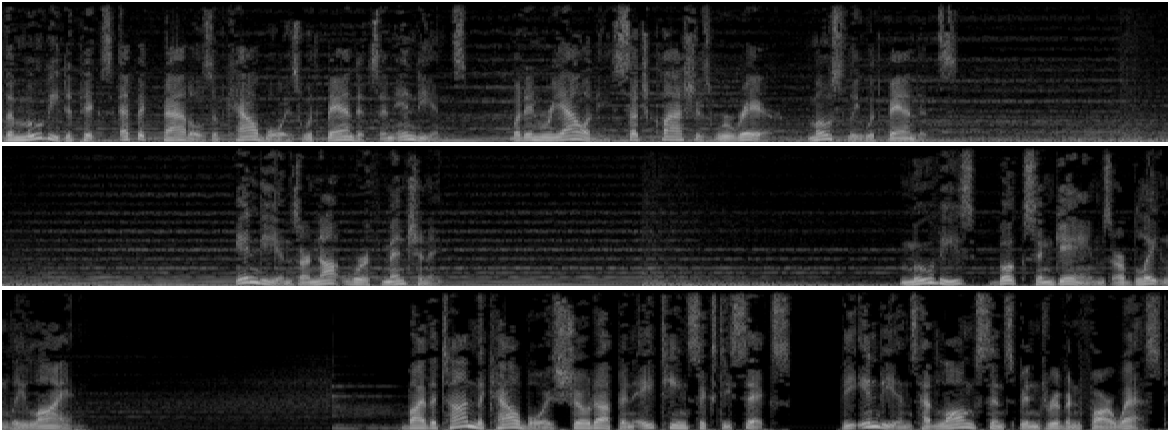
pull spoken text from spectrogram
The movie depicts epic battles of cowboys with bandits and Indians, but in reality such clashes were rare, mostly with bandits. Indians are not worth mentioning. Movies, books and games are blatantly lying. By the time the cowboys showed up in 1866, the Indians had long since been driven far west.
